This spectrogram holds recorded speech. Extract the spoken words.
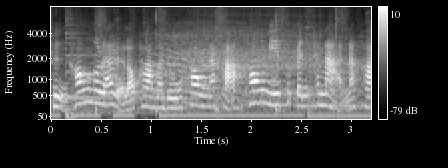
ถึงห้องกันแล้วเดี๋ยวเราพามาดูห้องนะคะ ห้องนี้จะเป็นขนาดนะคะ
